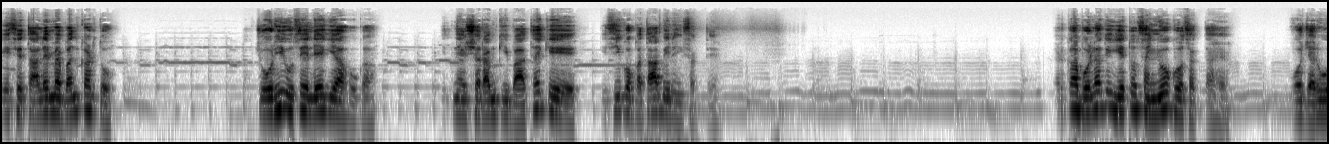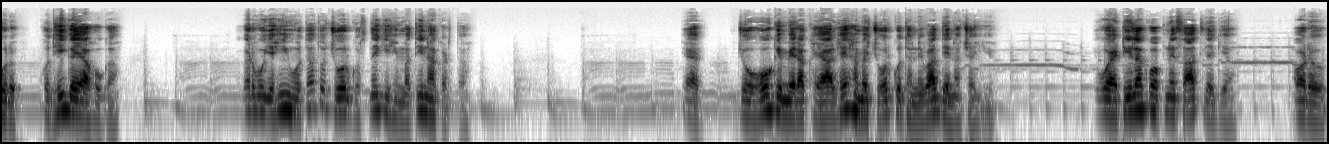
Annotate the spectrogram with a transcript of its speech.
इसे ताले में बंद कर दो। चोर ही उसे ले गया होगा। इतने शर्म की बात है कि किसी को बता भी नहीं सकते। लड़का बोला कि ये तो संयोग हो सकता है। वो ज़रूर खुद ही गया होगा। अगर वो यहीं होता तो चोर घुसने की हिम्मत ही ना करता। खैर, जो हो कि मेरा ख्याल है, हमें चोर को धन्यवाद देना चाहिए। वो एटीला को अपने साथ ले गया और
